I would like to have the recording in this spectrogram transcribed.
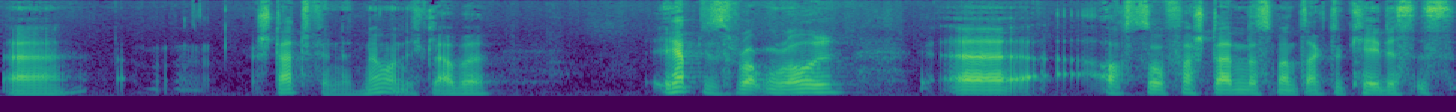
äh, stattfindet. Ne? Und ich glaube, ich habe dieses Rock'n'Roll äh, auch so verstanden, dass man sagt, okay, das ist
